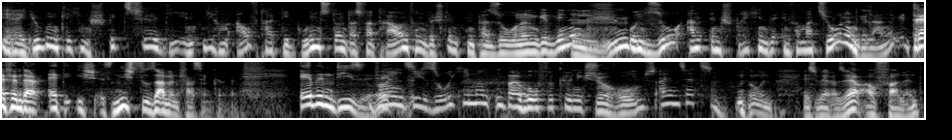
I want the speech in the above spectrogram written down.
Ihre jugendlichen Spitzel, die in ihrem Auftrag die Gunst und das Vertrauen von bestimmten Personen gewinnen mhm. und so an entsprechende Informationen gelangen? Treffender hätte ich es nicht zusammenfassen können. Eben diese. Wollen Sie so jemanden bei Hofe König Jeroms einsetzen? Nun, es wäre sehr auffallend,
